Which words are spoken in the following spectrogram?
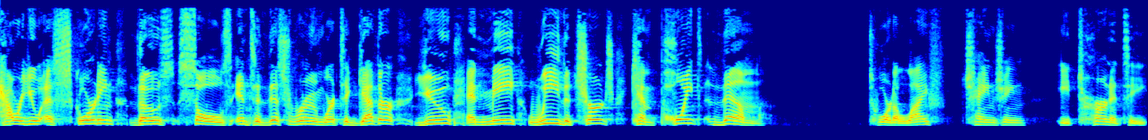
How are you escorting those souls into this room where together you and me, we, the church, can point them toward a life changing, eternity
